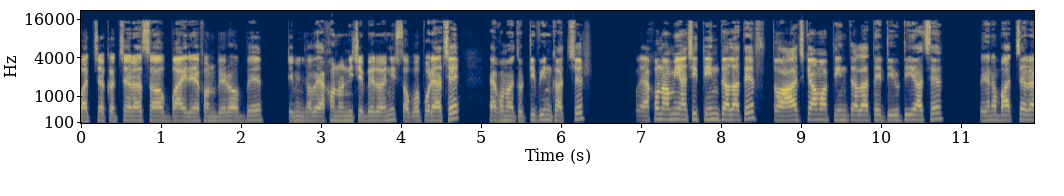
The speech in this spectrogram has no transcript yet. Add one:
বাচ্চা কাচ্চারা সব বাইরে এখন বেরোবে। টিফিন খাবে এখনও নিচে বের হয়নি সব ওপরে আছে, এখন হয়তো টিফিন খাচ্ছে। তো এখন আমি আছি তিন তলাতে তো আজকে আমার তিন তলাতে ডিউটি আছে। এখানে বাচ্চারা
